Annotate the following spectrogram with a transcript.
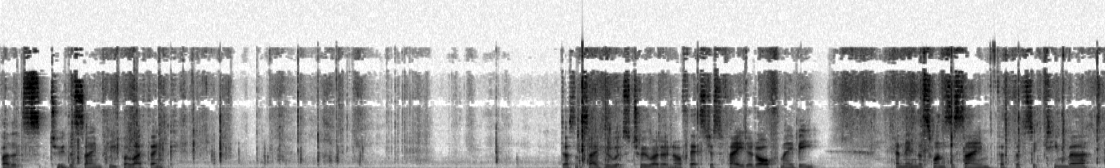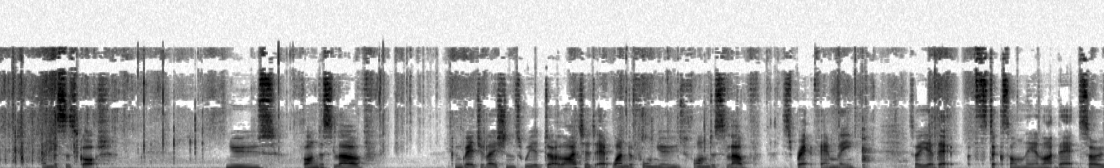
But it's to the same people, I think. Doesn't say who it's to. I don't know if that's just faded off maybe. And then this one's the same, 5th of September. And this has got news, fondest love. Congratulations, we are delighted at wonderful news. Fondest love, Spratt family. So yeah, that sticks on there like that. So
